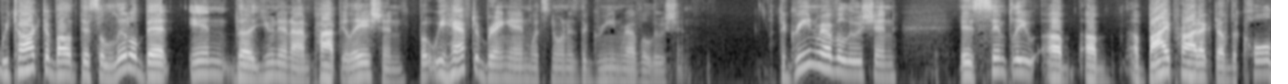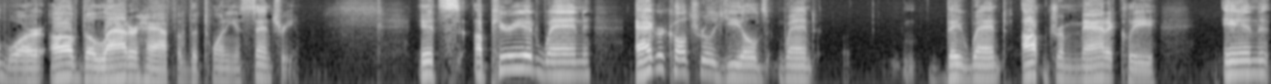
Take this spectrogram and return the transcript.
we talked about this a little bit in the unit on population, but we have to bring in what's known as the Green Revolution. The Green Revolution is simply a, a, a byproduct of the Cold War of the latter half of the 20th century. It's a period when agricultural yields went they went up dramatically in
